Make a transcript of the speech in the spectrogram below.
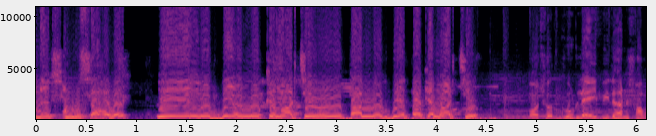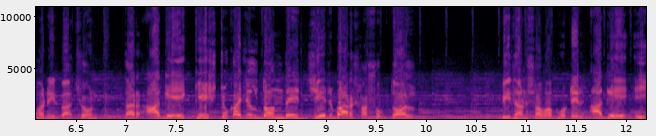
অনেক সমস্যা হবে। এ লোক দিয়ে ওর লোককে মারছে ও তার লোক দিয়ে তাকে মারছে। বছর ঘুরলেই বিধানসভা নির্বাচন তার আগে কেষ্ট কাজল দ্বন্দ্বে জেরবার শাসক দল। বিধানসভা ভোটের আগে এই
